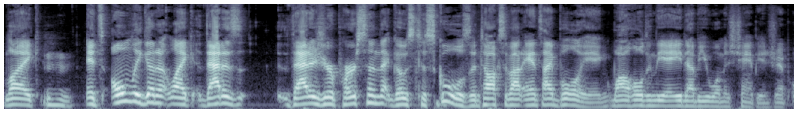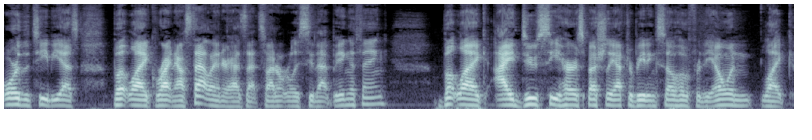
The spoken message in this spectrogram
Like Mhm. it's only gonna like that is that is your person that goes to schools and talks about anti-bullying while holding the AEW Women's Championship or the TBS. But like right now, Statlander has that, so I don't really see that being a thing. But like I do see her, especially after beating Soho for the Owen like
